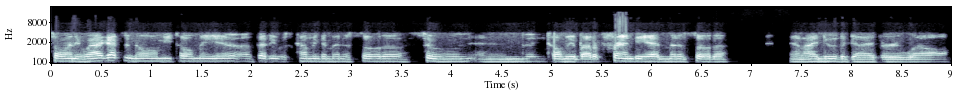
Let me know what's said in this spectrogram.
So anyway, I got to know him. He told me uh, that he was coming to Minnesota soon, and he told me about a friend he had in Minnesota, and I knew the guy very well,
